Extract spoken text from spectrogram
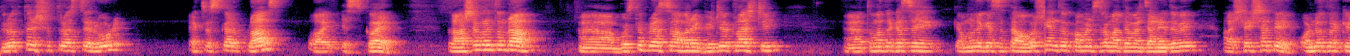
দূরত্বের সূত্র হচ্ছে root X square plus Y square. আশা করি তোমরা বুঝতে পেরেছ আমার এই ভিডিও ক্লাসটি তোমাদের কাছে কেমন লেগেছে তা অবশ্যই কিন্তু কমেন্টসের মাধ্যমে জানিয়ে দেবে। আর সেই সাথে অন্যদেরকে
